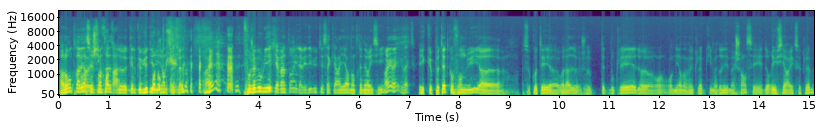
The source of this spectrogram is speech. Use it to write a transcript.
Alors Laurent Travers, c'est le fantasme de quelques vieux dirigeants de ce club. Il faut jamais oublier qu'il y a 20 ans, il avait débuté sa carrière d'entraîneur ici. Oui, oui, exact. Et que peut-être qu'au fond de lui, euh, ce côté, voilà, de, je veux peut-être boucler, de revenir dans un club qui m'a donné ma chance et de réussir avec ce club.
